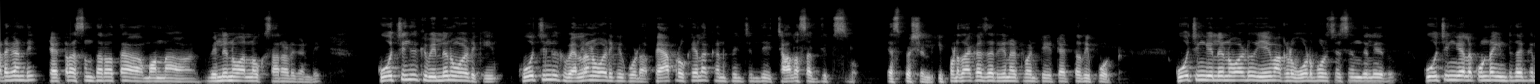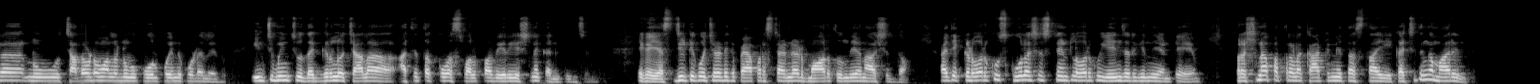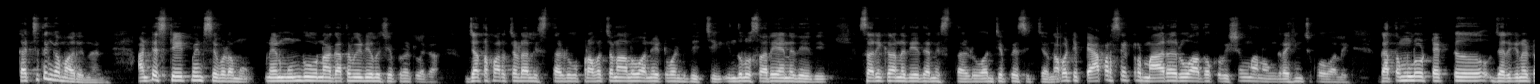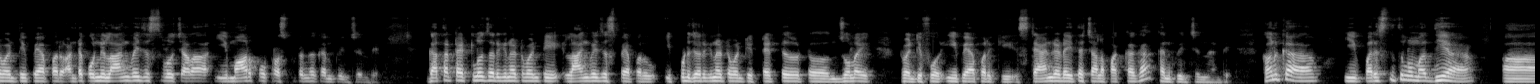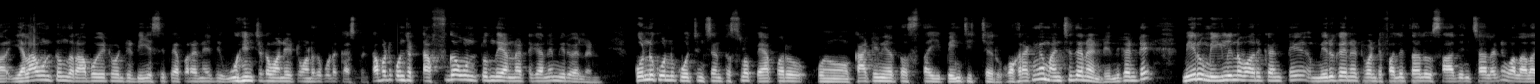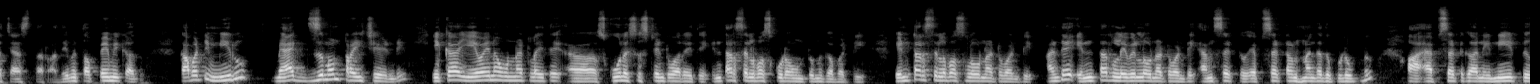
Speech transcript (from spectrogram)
అడగండి. టెట్ రాసిన తర్వాత మొన్న వెళ్ళిన వాళ్ళని ఒకసారి అడగండి. కోచింగ్కి వెళ్ళిన వాడికి కోచింగ్కి వెళ్ళని వాడికి కూడా పేపర్ ఒకేలా కనిపించింది చాలా సబ్జెక్ట్స్లో ఎస్పెషల్లీ. ఇప్పటిదాకా జరిగినటువంటి టెట్ రిపోర్ట్. కోచింగ్ వెళ్ళిన వాడు ఏం అక్కడ ఓడబోడ్చేసింది లేదు. కోచింగ్ వెళ్ళకుండా ఇంటి దగ్గర నువ్వు చదవడం వల్ల నువ్వు కోల్పోయింది కూడా లేదు. ఇంచుమించు దగ్గరలో చాలా అతి తక్కువ స్వల్ప వేరియేషనే కనిపించింది. ఇక ఎస్జిటికి వచ్చేటికి పేపర్ స్టాండర్డ్ మారుతుంది అని ఆశిద్దాం. అయితే ఇక్కడ వరకు స్కూల్ అసిస్టెంట్ల వరకు ఏం జరిగింది అంటే ప్రశ్నపత్రాల కాఠిన్యత స్థాయి ఖచ్చితంగా మారింది. ఖచ్చితంగా మారిందండి. అంటే స్టేట్మెంట్స్ ఇవ్వడము నేను ముందు నా గత వీడియోలో చెప్పినట్లుగా జతపరచడాలు ఇస్తాడు ప్రవచనాలు అనేటువంటిది ఇచ్చి ఇందులో సరి అనేది ఏది సరికానది ఏది అని ఇస్తాడు అని చెప్పేసి ఇచ్చాను. కాబట్టి పేపర్ సెట్టర్ మారారు అదొక విషయం మనం గ్రహించుకోవాలి. గతంలో టెట్ జరిగినటువంటి పేపర్ అంటే కొన్ని లాంగ్వేజెస్లో చాలా ఈ మార్పు ప్రస్ఫుటంగా కనిపించింది. గత టెట్లో జరిగినటువంటి లాంగ్వేజెస్ పేపరు ఇప్పుడు జరిగినటువంటి టెట్ జూలై ట్వంటీ ఫోర్ ఈ పేపర్కి స్టాండర్డ్ అయితే చాలా పక్కగా కనిపించిందండి. కనుక ఈ పరిస్థితుల మధ్య ఎలా ఉంటుందో రాబోయేటువంటి డిఎస్సి పేపర్ అనేది ఊహించడం అనేటువంటిది కూడా కష్టం. కాబట్టి కొంచెం టఫ్గా ఉంటుంది అన్నట్టుగానే మీరు వెళ్ళండి. కొన్ని కొన్ని కోచింగ్ సెంటర్స్లో పేపరు కాఠిన్యత స్థాయి పెంచి ఇచ్చారు ఒక రకంగా మంచిదేనండి. ఎందుకంటే మీరు మిగిలిన వారికంటే మెరుగైనటువంటి ఫలితాలు సాధించాలని వాళ్ళు అలా చేస్తారు. అదేమి తప్పేమీ కాదు. కాబట్టి మీరు మ్యాక్సిమం ట్రై చేయండి. ఇక ఏవైనా ఉన్నట్లయితే స్కూల్ అసిస్టెంట్ వారైతే ఇంటర్ సిలబస్ కూడా ఉంటుంది కాబట్టి ఇంటర్ సిలబస్లో ఉన్నటువంటి అంటే ఇంటర్ లెవెల్లో ఉన్నటువంటి ఎంసెట్ ఎప్సెట్ అంటున్నాం కదా ఇప్పుడు ఇప్పుడు ఆ ఎప్సెట్ కానీ నీట్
